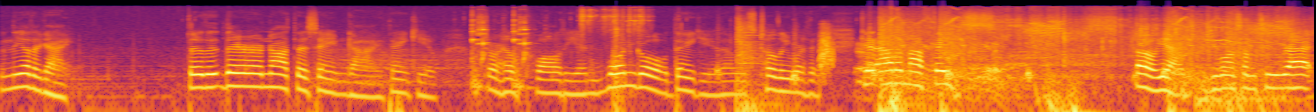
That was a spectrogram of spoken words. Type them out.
And the other guy. They're, the, they're not the same guy. Thank you. Restore health quality and one gold. Thank you. That was totally worth it. Get out of my face! Oh, yeah. You want some too, rat?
